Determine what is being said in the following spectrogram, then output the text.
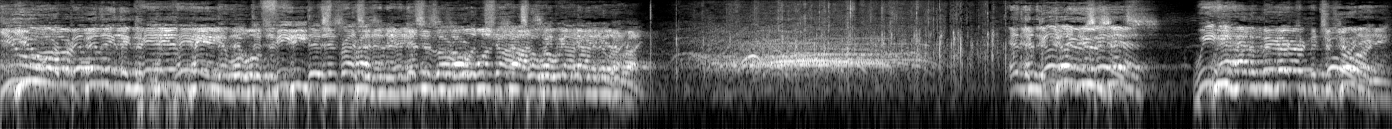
You are building the campaign that will defeat this president, and this is our one shot, so we gotta get it right. And the good news is, we have an American majority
